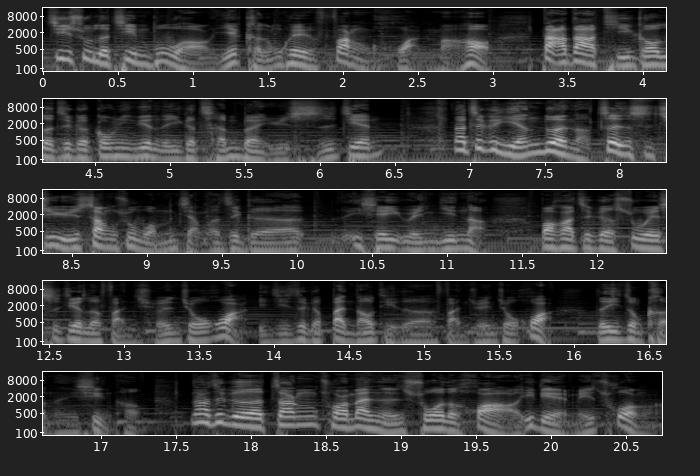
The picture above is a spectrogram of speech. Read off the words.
技术的进步啊，也可能会放缓嘛，哈，大大提高了这个供应链的一个成本与时间。”那这个言论呢、正是基于上述我们讲的这个一些原因呢、啊，包括这个数位世界的反全球化，以及这个半导体的反全球化的一种可能性哈。那这个张创办人说的话一点也没错嘛。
